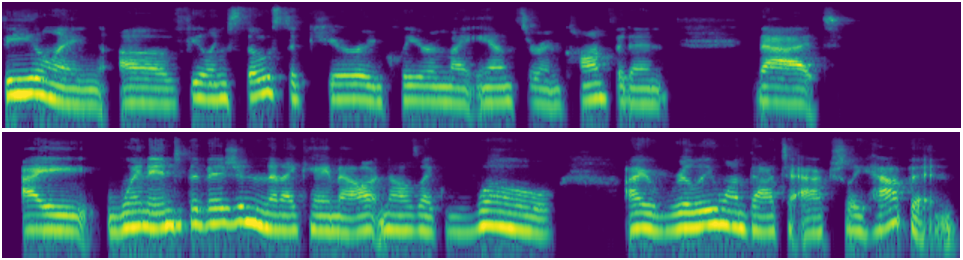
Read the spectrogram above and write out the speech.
feeling of feeling so secure and clear in my answer and confident that I went into the vision and then I came out and I was like, whoa, I really want that to actually happen.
